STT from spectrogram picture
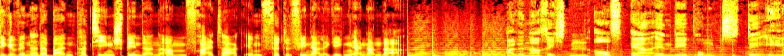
Die Gewinner der beiden Partien spielen dann am Freitag im Viertelfinale gegeneinander. Alle Nachrichten auf rnd.de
